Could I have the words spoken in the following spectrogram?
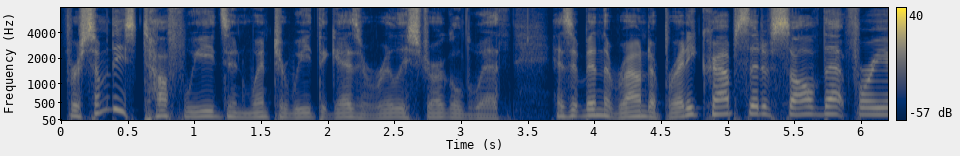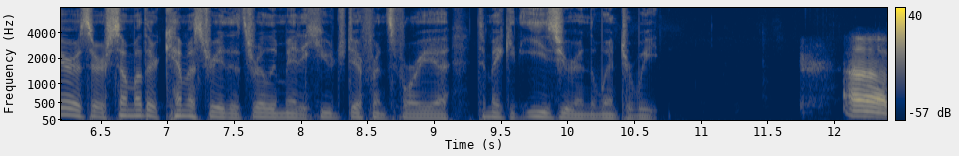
For some of these tough weeds in winter wheat that guys have really struggled with, has it been the Roundup Ready crops that have solved that for you, or is there some other chemistry that's really made a huge difference for you to make it easier in the winter wheat? Uh,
